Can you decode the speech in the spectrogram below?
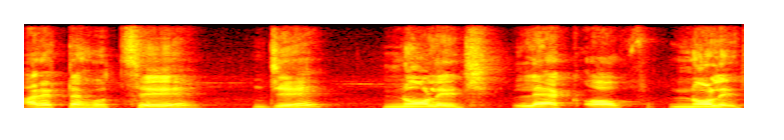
আর একটা হচ্ছে যে নলেজ ল্যাক অফ নলেজ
